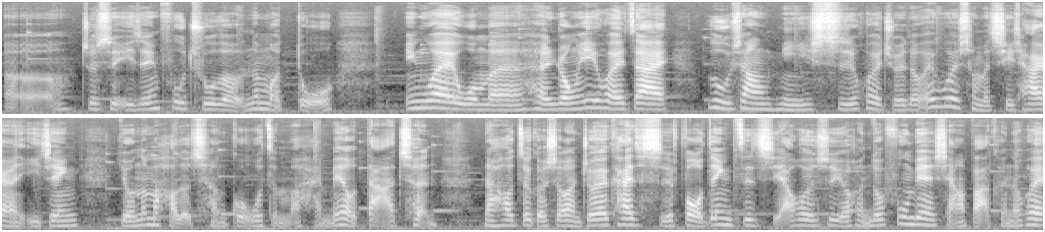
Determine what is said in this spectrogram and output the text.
呃，就是已经付出了那么多。因为我们很容易会在路上迷失，会觉得，诶，为什么其他人已经有那么好的成果，我怎么还没有达成？然后这个时候你就会开始否定自己啊，或者是有很多负面想法，可能会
